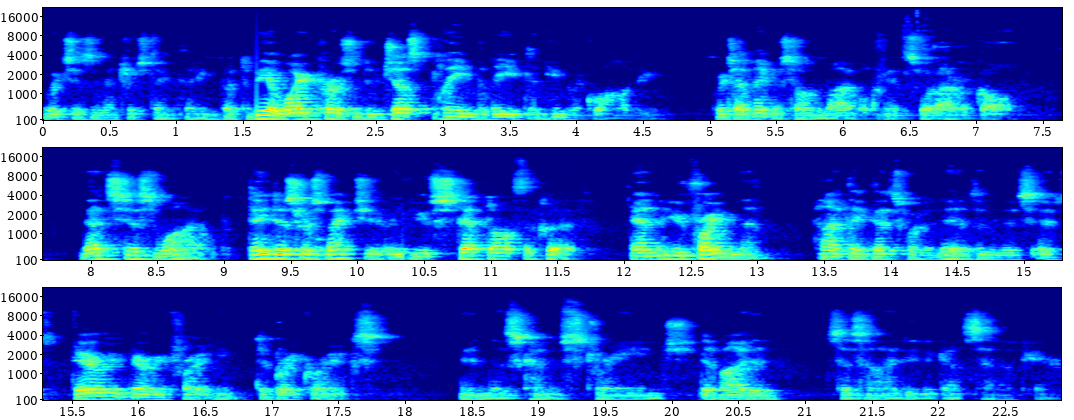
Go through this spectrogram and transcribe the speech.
which is an interesting thing. But to be a white person who just plain believed in human equality, which I think is still in the Bible, it's what I recall, that's just wild. They disrespect you, and you stepped off the cliff, and you frighten them. And I think that's what it is. I mean, it's, it's very, very frightening to break ranks in this kind of strange, divided society that got set up here.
